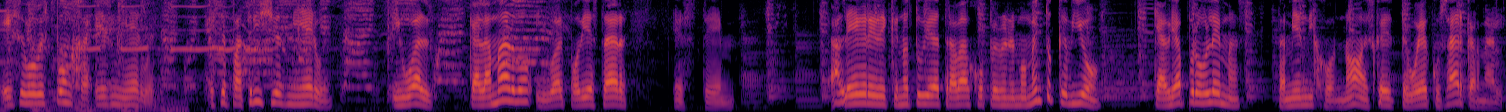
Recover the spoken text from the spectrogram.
ese Bob Esponja es mi héroe, ese Patricio es mi héroe. Igual, Calamardo igual podía estar, este, alegre de que no tuviera trabajo, pero en el momento que vio que había problemas, también dijo, no, es que te voy a acusar, carnal.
